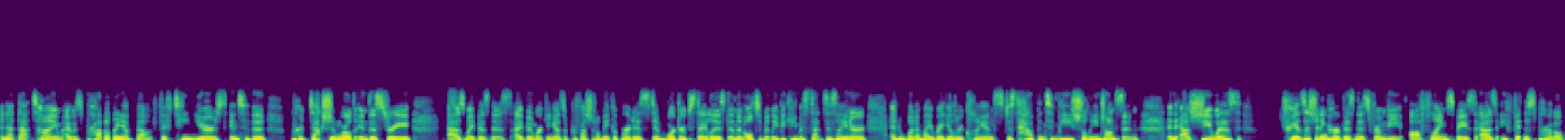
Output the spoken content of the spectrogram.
And at that time, I was probably about 15 years into the production world industry as my business. I've been working as a professional makeup artist and wardrobe stylist, and then ultimately became a set designer. And one of my regular clients just happened to be Chalene Johnson. And as she was transitioning her business from the offline space as a fitness pro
